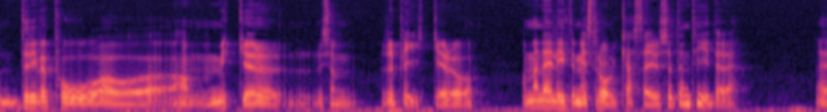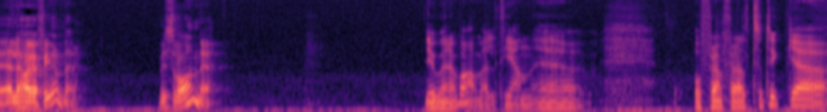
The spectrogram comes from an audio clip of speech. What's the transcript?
driver på och har mycket liksom, repliker och ja, men är lite mer strålkastarljuset än tidigare. Eh, Eller har jag fel där? Visst var han det? Jo men det var han väl lite grann. Eh, och framförallt så tycker jag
